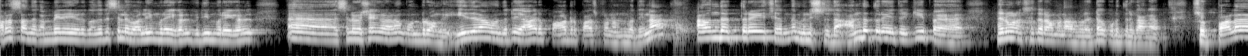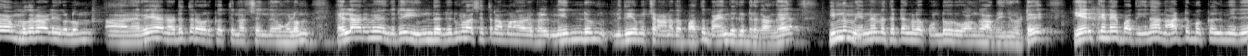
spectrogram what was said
அரசு அந்த கம்பெனிகளுக்கு வந்துட்டு சில வழிமுறைகள் விதிமுறைகள் சில விஷயங்களெல்லாம் கொண்டு வருவாங்க இதெல்லாம் வந்துட்டு யார் ஆர்டர் பாஸ் பண்ணணும்னு பார்த்தீங்கன்னா அந்த துறையை சேர்ந்த மினிஸ்டர் தான். அந்த துறையை தூக்கி இப்போ நிர்மலா சீதாராமன் அவர்கள்ட்ட கொடுத்துருக்காங்க. ஸோ பல முதலாளிகளும் நிறைய நடுத்தர வர்க்கத்தினர் சேர்ந்தவங்களும் எல்லாருமே வந்துட்டு இந்த நிர்மலா சீதாராமன் அவர்கள் மீண்டும் நிதியமைச்சர் ஆனதை பார்த்து பயந்துக்கிட்டு இருக்காங்க. இன்னும் என்னென்ன திட்டங்களை கொண்டு வருவாங்க அப்படின்னு சொல்லிட்டு ஏற்கனவே பார்த்தீங்கன்னா நாட்டு மக்கள் மீது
